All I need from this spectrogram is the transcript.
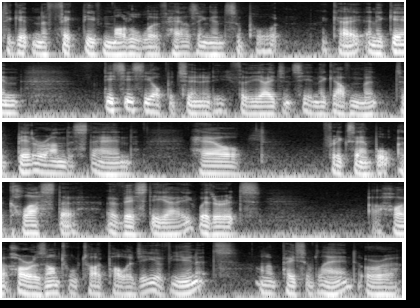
to get an effective model of housing and support. Okay, and again, this is the opportunity for the agency and the government to better understand how, for example, a cluster of SDA, whether it's a horizontal typology of units on a piece of land or a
